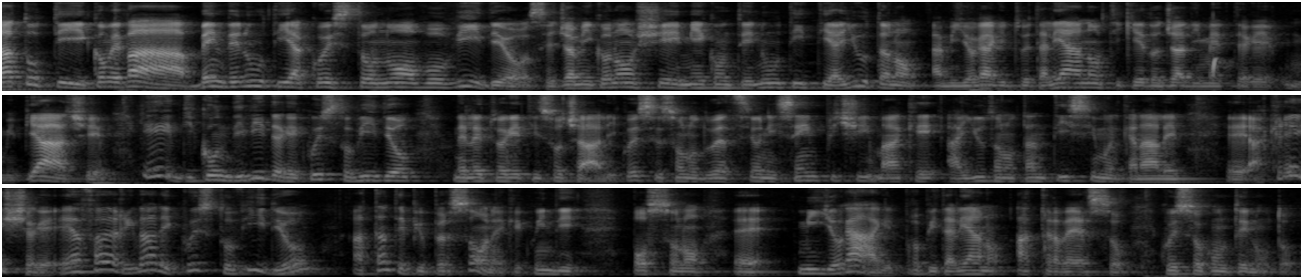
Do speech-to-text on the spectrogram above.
Ciao a tutti, come va? Benvenuti a questo nuovo video. Se già mi conosci e i miei contenuti ti aiutano a migliorare il tuo italiano, ti chiedo già di mettere un mi piace e di condividere questo video nelle tue reti sociali. Queste sono due azioni semplici ma che aiutano tantissimo il canale eh, a crescere e a far arrivare questo video a tante più persone che quindi possono eh, migliorare il proprio italiano attraverso questo contenuto.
